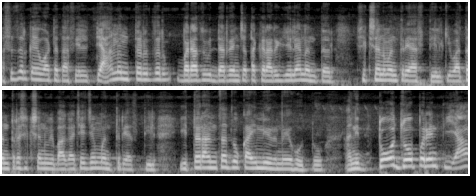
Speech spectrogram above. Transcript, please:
असं जर काही वाटत असेल त्यानंतर जर बऱ्याच विद्यार्थ्यांच्या तक्रारी गेल्यानंतर शिक्षण मंत्री असतील किंवा तंत्रशिक्षण विभागाचे जे मंत्री असतील इतरांचा जो काही निर्णय होतो आणि तो जोपर्यंत या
